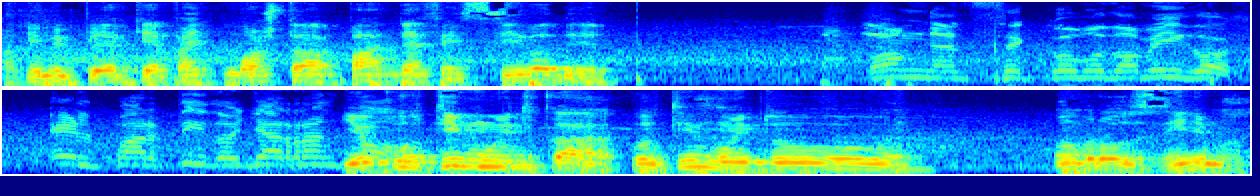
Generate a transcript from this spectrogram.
A gameplay aqui é pra gente mostrar a parte defensiva dele. E eu curti muito, cara. Curti muito o Ambrosini, mano.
